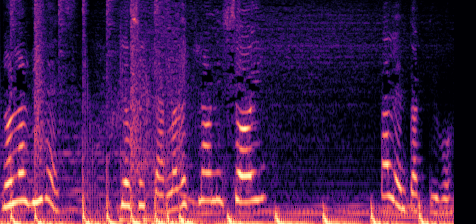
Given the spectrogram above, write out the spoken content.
No lo olvides, yo soy Carla de Flon y soy Talento Activo.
